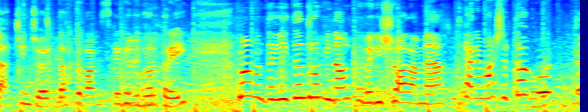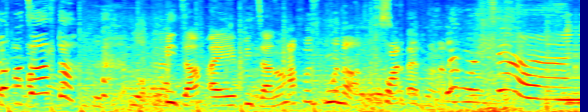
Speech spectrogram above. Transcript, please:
da, 5 ori, dacă v-am zis că de doar 3, m-am întâlnit într-un final cu verișoara mea, care m-a așteptat cu plăcuța asta. Pizza, aia e pizza, nu? A fost bună, foarte bună. La mulți ani!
